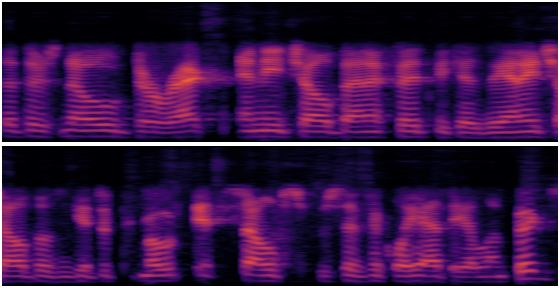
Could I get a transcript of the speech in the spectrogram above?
that there's no direct NHL benefit because the NHL doesn't get to promote itself specifically at the Olympics.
